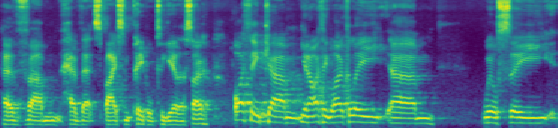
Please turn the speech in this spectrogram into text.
have, um, have that space and people together. So I think, um, you know, I think locally, um, we'll see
